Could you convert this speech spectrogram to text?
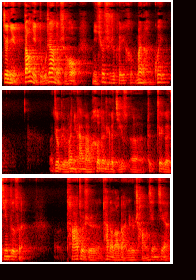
就你当你独占的时候，你确实是可以喝卖的很贵。就比如说，你看咱们喝的这个吉呃这这个金子笋，它就是它的老板就是长兴县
